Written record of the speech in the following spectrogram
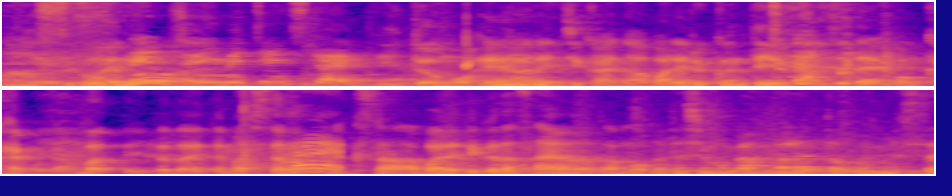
あすごいね。年中イメチェンしたいみたいな。いいと思う。ヘアアレンジ界の暴れる君っていう感じで 今回も頑張っていただいてましたので、はい。たくさん暴れてくださいあなたも。私も頑張ろうと思います。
